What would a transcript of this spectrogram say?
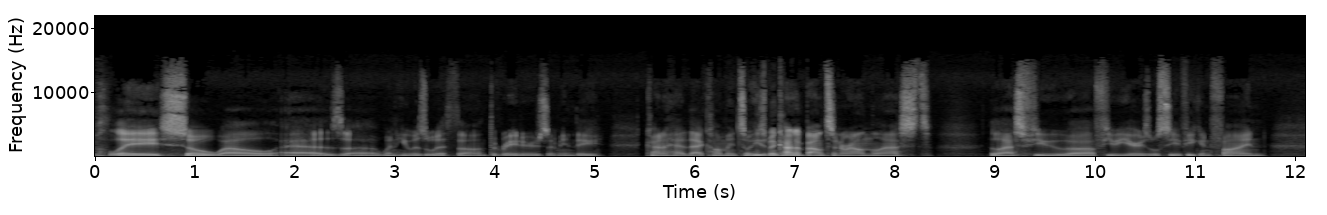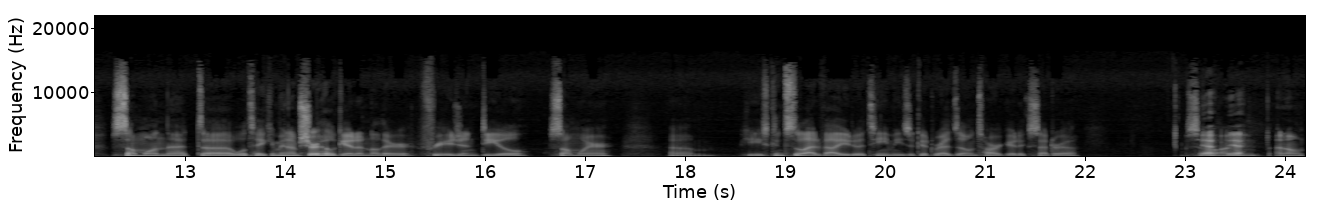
play so well as uh, when he was with uh, the Raiders. I mean, they kind of had that coming. So he's been kind of bouncing around the last the last few uh, few years. We'll see if he can find someone that uh, will take him in. I'm sure he'll get another free agent deal somewhere. Um, he can still add value to a team. He's a good red zone target, etc. So Yeah, I yeah. mean, I don't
